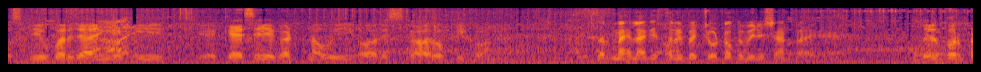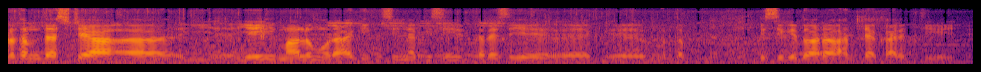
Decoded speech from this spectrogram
उस व्यू पर जाएँगे कि कैसे ये घटना हुई और इसका आरोपी कौन है। सर महिला के शरीर पर चोटों के भी निशान पाए गए हैं। बिल्कुल प्रथम दृष्टया यही मालूम हो रहा है कि किसी न किसी तरह से ये मतलब किसी के द्वारा हत्या कारित की गई है।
